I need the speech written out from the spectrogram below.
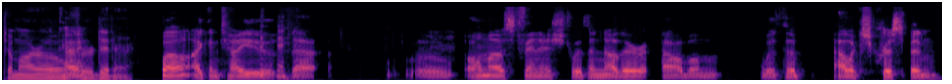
tomorrow Okay. for dinner. Well, I can tell you that uh, almost finished with another album with the Alex Crispin,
